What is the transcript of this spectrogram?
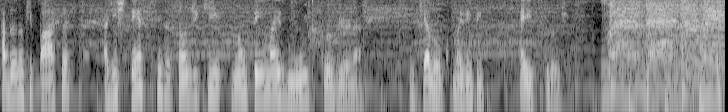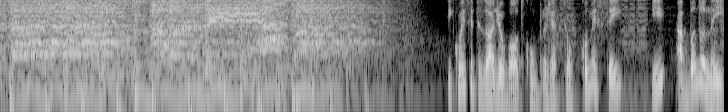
cada ano que passa, a gente tem essa sensação de que não tem mais muito por vir, né? O que é louco, mas enfim, é isso por hoje. E com esse episódio eu volto com um projeto que eu comecei e abandonei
